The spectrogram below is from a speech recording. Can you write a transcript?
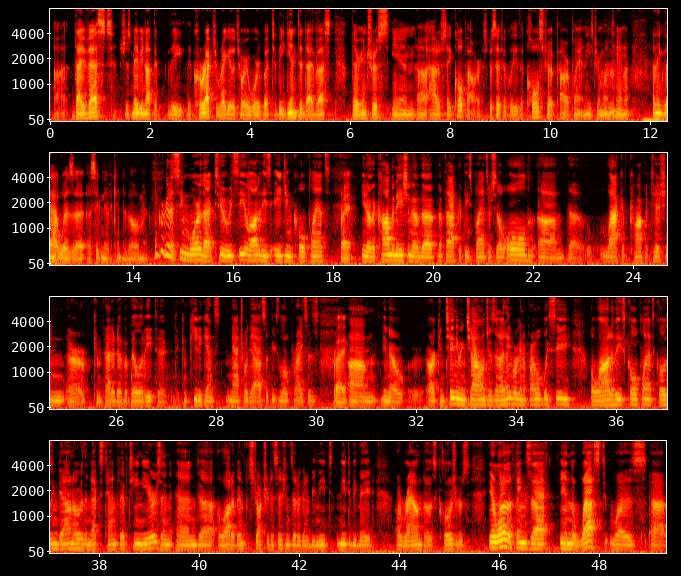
uh, divest, which is maybe not the, the, the correct regulatory word, but to begin to divest their interests in uh, out of state coal power, specifically the Colstrip power plant in eastern Montana. I think that was a, a significant development. I think we're going to see more of that too. We see a lot of these aging coal plants. Right. You know, the combination of the, the fact that these plants are so old, um, the lack of competition or competitive ability to, to compete against natural gas at these low prices, Right. um, you know, are continuing challenges. And I think we're going to probably see a lot of these coal plants closing down over the next 10, 15 years and, and uh, a lot of infrastructure decisions that are going to be need, need to be made around those closures. You know, one of the things that in the West was uh, uh,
